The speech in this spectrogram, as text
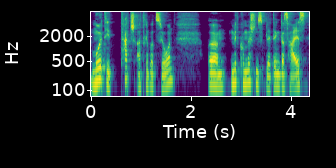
Multi ähm, mit Commission Splitting. Das heißt,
